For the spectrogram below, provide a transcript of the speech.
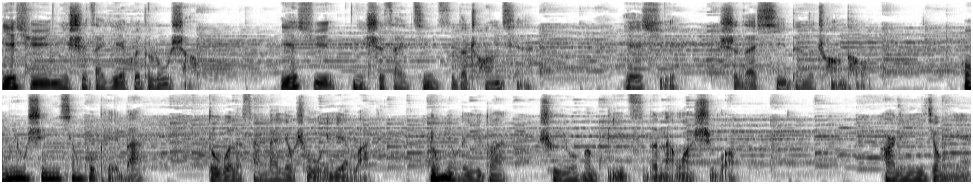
也许你是在夜归的路上，也许你是在静思的窗前，也许是在熄灯的床头。我们用声音相互陪伴，度过了三百六十五个夜晚，拥有了一段属于我们彼此的难忘时光。二零一九年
